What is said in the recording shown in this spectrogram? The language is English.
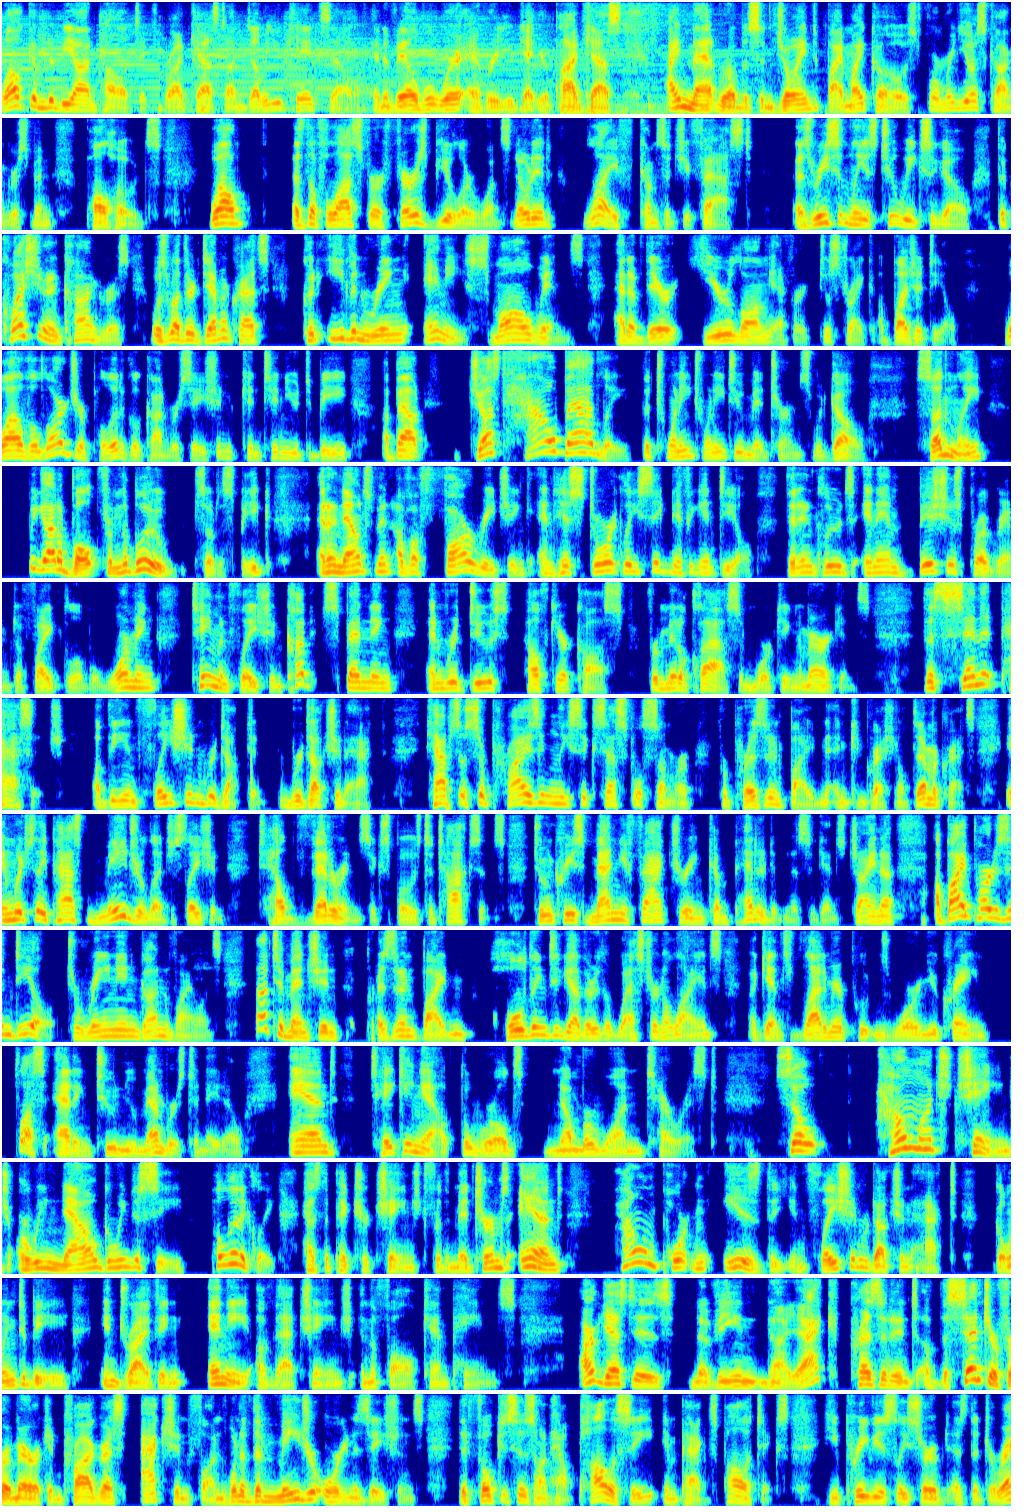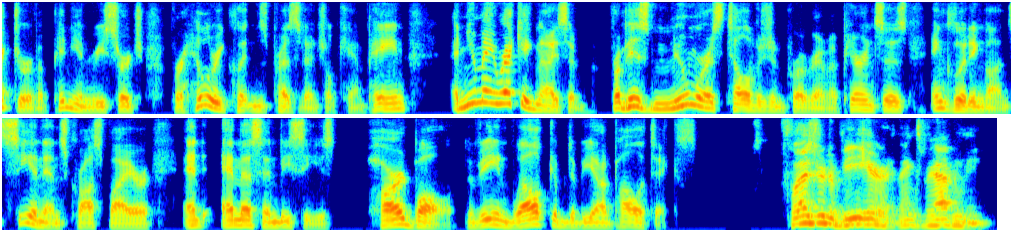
Welcome to Beyond Politics, broadcast on WKXL and available wherever you get your podcasts. I'm Matt Robison, joined by my co host, former U.S. Congressman Paul Hodes. Well, as the philosopher Ferris Bueller once noted, life comes at you fast. As recently as two weeks ago, the question in Congress was whether Democrats could even wring any small wins out of their year long effort to strike a budget deal, while the larger political conversation continued to be about just how badly the 2022 midterms would go. Suddenly, we got a bolt from the blue, so to speak, an announcement of a far reaching and historically significant deal that includes an ambitious program to fight global warming, tame inflation, cut spending, and reduce healthcare costs for middle class and working Americans. The Senate passage of the Inflation Reduction, Reduction Act caps a surprisingly successful summer for President Biden and congressional Democrats, in which they passed major legislation to help veterans exposed to toxins, to increase manufacturing competitiveness against China, a bipartisan deal to rein in gun violence, not to mention President Biden holding together the Western alliance against Vladimir Putin's war in Ukraine plus adding two new members to NATO, and taking out the world's number one terrorist. So, how much change are we now going to see politically? Has the picture changed for the midterms? And how important is the Inflation Reduction Act going to be in driving any of that change in the fall campaigns? Our guest is Navin Nayak, president of the Center for American Progress Action Fund, one of the major organizations that focuses on how policy impacts politics. He previously served as the director of opinion research for Hillary Clinton's presidential campaign and you may recognize him from his numerous television program appearances, including on CNN's Crossfire and MSNBC's Hardball. Navin, welcome to Beyond Politics. Pleasure to be here. Thanks for having me.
